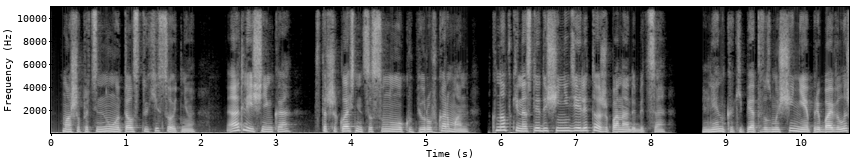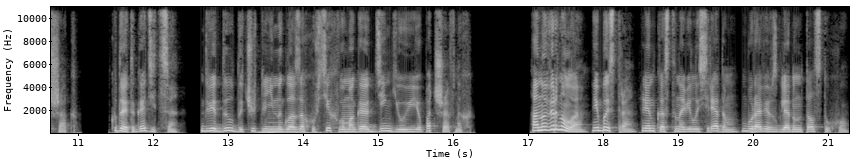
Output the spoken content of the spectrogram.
— Маша протянула толстухе сотню. «Отличненько». Старшеклассница сунула купюру в карман. «Кнопки на следующей неделе тоже понадобятся». Ленка, кипя от возмущения, прибавила шаг. «Куда это годится? Две дылды чуть ли не на глазах у всех вымогают деньги у ее подшефных. «А ну, вернула! И быстро!» Ленка остановилась рядом, буравя взглядом толстуху.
